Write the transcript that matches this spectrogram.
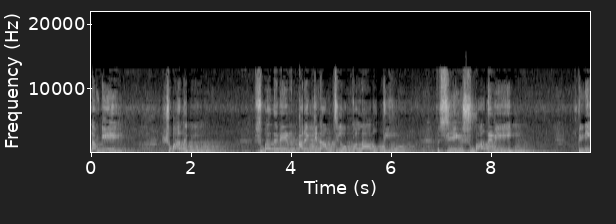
নাম কি? শুভা দেবী। শুভা দেবীর আরেকটি নাম ছিল কলাবতী। তো সেই শুভা দেবী তিনি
